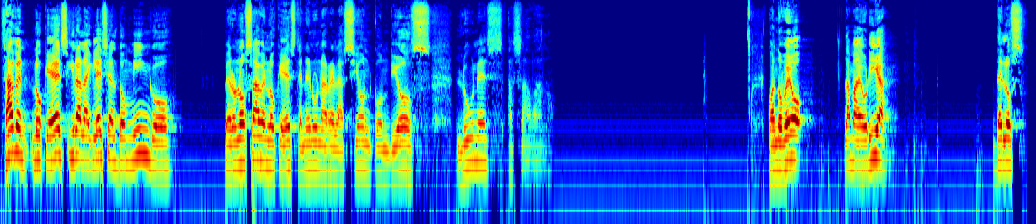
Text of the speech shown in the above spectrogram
Saben lo que es ir a la iglesia el domingo, pero no saben lo que es tener una relación con Dios lunes a sábado. Cuando veo la mayoría de los,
